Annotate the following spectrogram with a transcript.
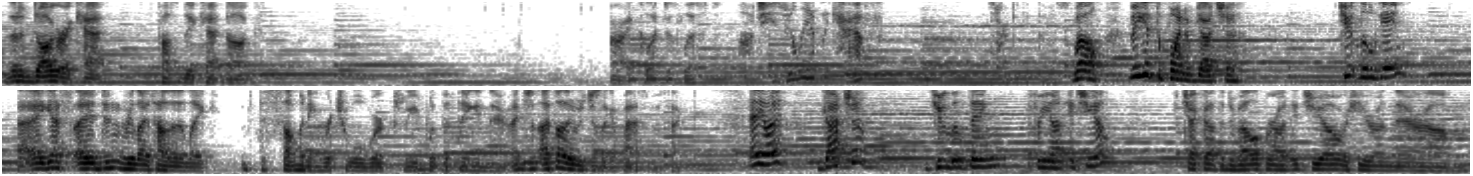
Is that a dog or a cat? Possibly a cat dog. Alright, collector's list. Oh, jeez, we only have like half? It's hard to get those. Well, we get the point of gotcha. Cute little game. I guess I didn't realize how the, like, the summoning ritual works when you put the thing in there. I just I thought it was just like a passive effect. Anyway, gotcha. Cute little thing, free on itch.io. Check out the developer on itch.io or here on their um,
